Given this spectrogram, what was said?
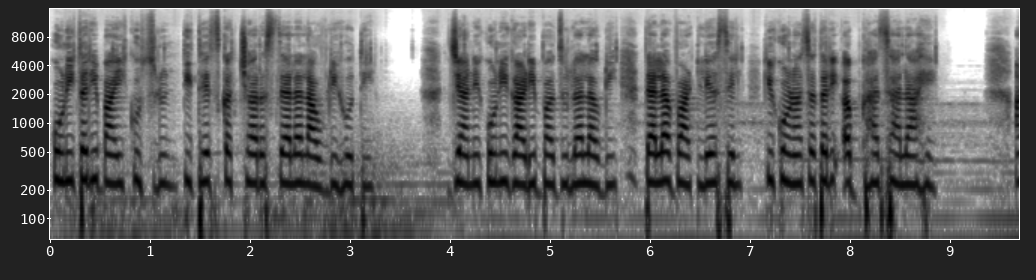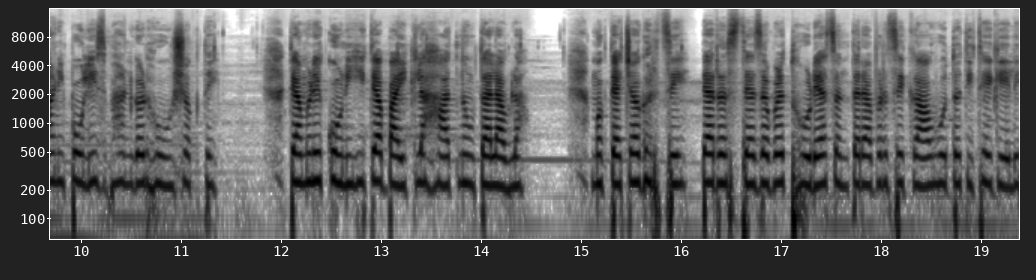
कोणीतरी बाईक उचलून तिथेच कच्च्या रस्त्याला लावली होती. ज्याने कोणी गाडी बाजूला लावली त्याला वाटले असेल की कोणाचा तरी अपघात झाला आहे. आणि पोलीस भानगड होऊ शकते. त्यामुळे कोणीही त्या बाईकला हात नव्हता लावला. मग त्याच्या घरचे त्या रस्त्याजवळ थोड्याच अंतरावर जे गाव होतं तिथे गेले.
